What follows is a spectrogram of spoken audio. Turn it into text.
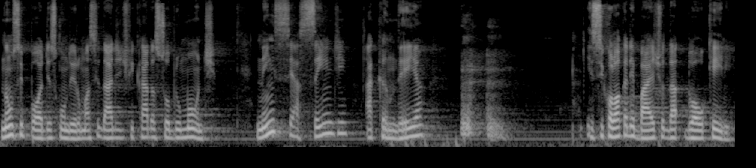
Não se pode esconder uma cidade edificada sobre um monte, nem se acende a candeia e se coloca debaixo da, do alqueire,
